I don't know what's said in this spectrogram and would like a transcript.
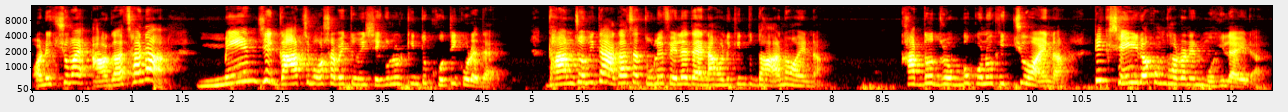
অনেক সময় আগাছা না মেন যে গাছ বসাবে তুমি, সেগুলোর কিন্তু ক্ষতি করে দেয়। ধান জমিতে আগাছা তুলে ফেলে দেয়, না হলে কিন্তু ধান হয় না। খাদ্যদ্রব্য কোনো কিচ্ছু হয় না। ঠিক সেই রকম ধরনের মহিলা এরা।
